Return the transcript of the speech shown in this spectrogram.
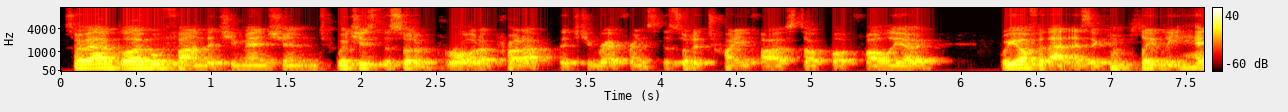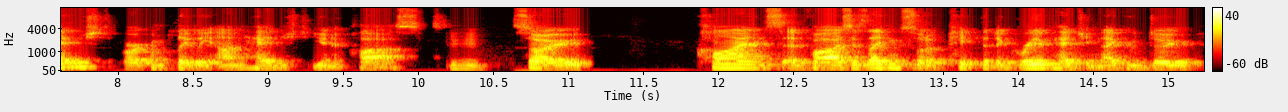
So our global fund that you mentioned, which is the sort of broader product that you referenced, the sort of 25 stock portfolio, we offer that as a completely hedged or a completely unhedged unit class. Mm-hmm. So clients, advisors, they can sort of pick the degree of hedging. They could do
